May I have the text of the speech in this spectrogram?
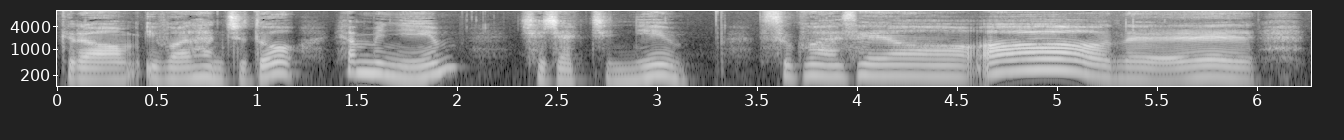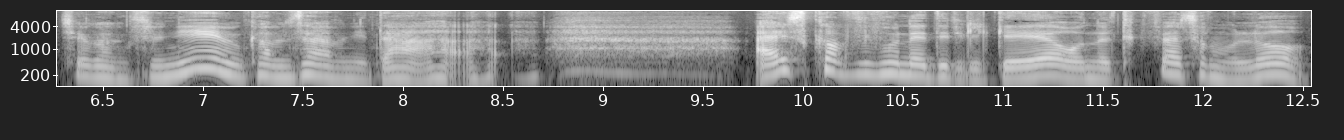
그럼 이번 한 주도 현미님, 제작진님, 수고하세요. 어, 네. 최광수님, 감사합니다. 아이스 커피 보내드릴게요. 오늘 특별 선물로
